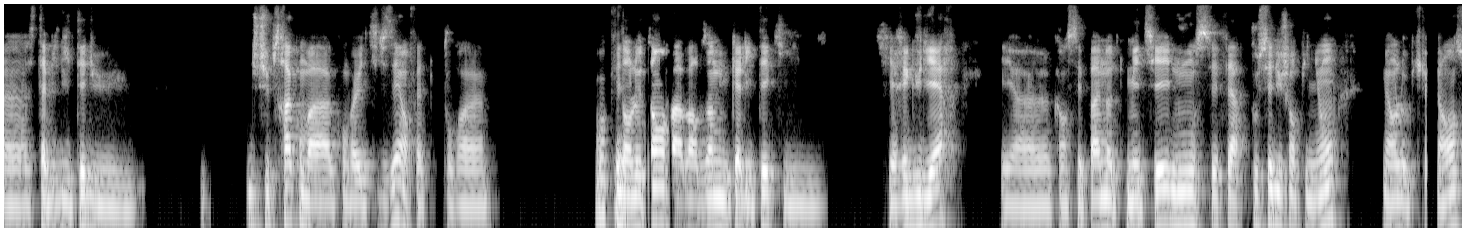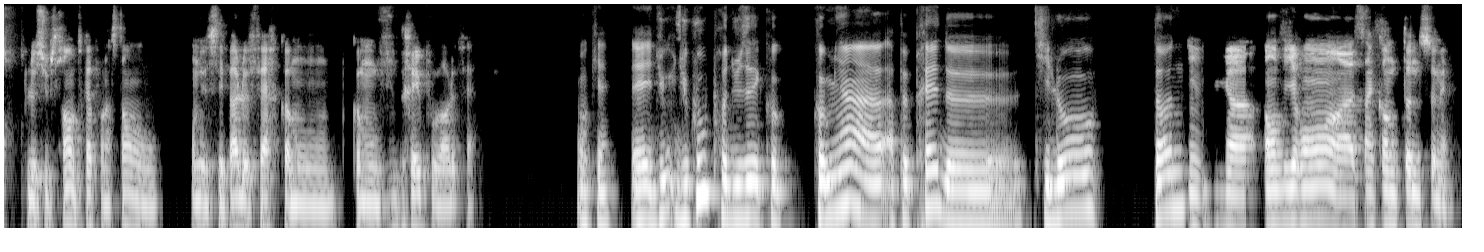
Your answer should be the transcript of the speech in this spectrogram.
euh stabilité du, du substrat qu'on va qu'on va utiliser en fait pour euh, okay. dans le temps on va avoir besoin d'une qualité qui qui est régulière et euh, quand c'est pas notre métier, nous, on sait faire pousser du champignon, mais en l'occurrence, le substrat, en tout cas pour l'instant, on, on, ne sait pas le faire comme on, comme on voudrait pouvoir le faire. Ok. Et du, du coup, produisez co combien à, à peu près de kilos, tonnes? Environ euh, 50 tonnes semaine.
